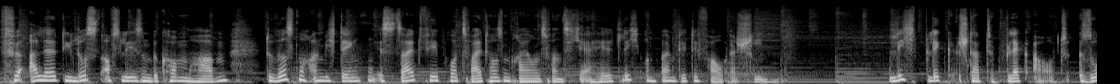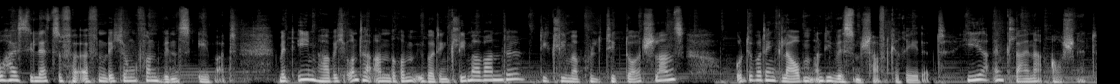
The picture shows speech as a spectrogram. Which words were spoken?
Für alle, die Lust aufs Lesen bekommen haben, Du wirst noch an mich denken, ist seit Februar 2023 erhältlich und beim DTV erschienen. Lichtblick statt Blackout. So heißt die letzte Veröffentlichung von Vince Ebert. Mit ihm habe ich unter anderem über den Klimawandel, die Klimapolitik Deutschlands und über den Glauben an die Wissenschaft geredet. Hier ein kleiner Ausschnitt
